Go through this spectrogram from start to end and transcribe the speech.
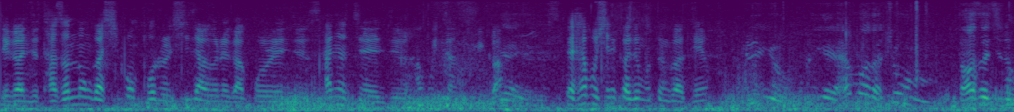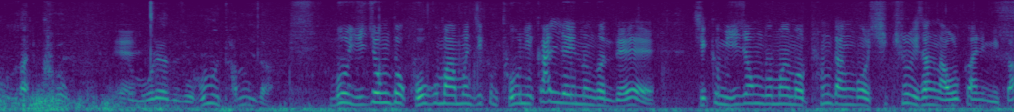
제가 이제 다섯 농가 시범포를 시작을 해갖고 이제 4년째 이제 하고 있지 않습니까? 예, 예. 그렇습니다. 해보시니까 좀 어떤 것 같아요? 그리고 그게 해마다 좀 나서지는 것 같고 예. 좀 올해도 좀 흐뭇합니다. 뭐 이 정도 고구마면 지금 돈이 깔려 있는 건데 지금 이 정도면 뭐 평당 뭐 10kg 이상 나올 거 아닙니까?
